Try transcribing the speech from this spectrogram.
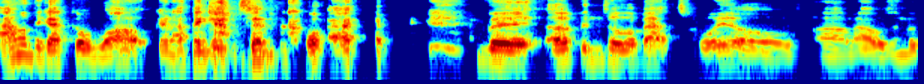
I don't think I could walk, and I think I was in the choir but up until about 12, um, I was in the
